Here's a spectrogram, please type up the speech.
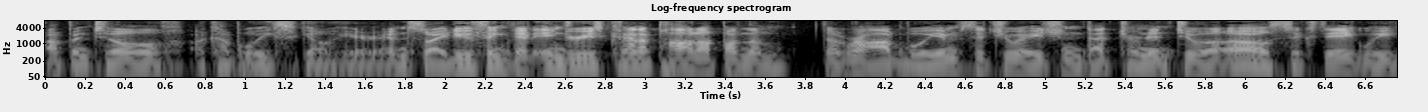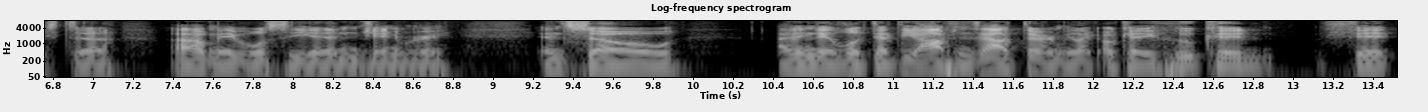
up until a couple weeks ago here. And so I do think that injuries kind of piled up on them. The Rob Williams situation that turned into a, oh six to eight weeks to oh maybe we'll see you in January. And so I think they looked at the options out there and be like, okay, who could fit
